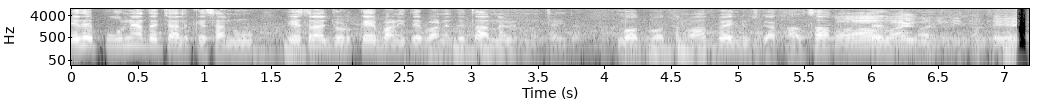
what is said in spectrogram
ਇਹਦੇ ਪੂਰਨਿਆਂ ਤੇ ਚੱਲ ਕੇ ਸਾਨੂੰ ਇਸ ਤਰ੍ਹਾਂ ਜੁੜ ਕੇ ਬਾਣੀ ਤੇ ਬਾਣੇ ਦੇ ਧਾਰਨਾ ਵੀ ਹੋਣਾ ਚਾਹੀਦਾ। ਬਹੁਤ ਬਹੁਤ ਧੰਨਵਾਦ। ਵਾਹਿਗੁਰੂ ਜੀ ਕਾ ਖਾਲਸਾ। ਵਾਹਿਗੁਰੂ ਜੀ ਕੀ ਫਤਿਹ।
